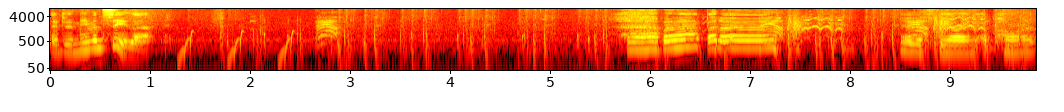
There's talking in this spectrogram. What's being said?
I didn't even see that. I have a feeling Epona...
